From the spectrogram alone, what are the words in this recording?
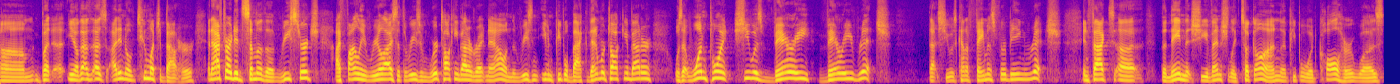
Um, but uh, you know, that, that's, I didn't know too much about her. And after I did some of the research, I finally realized that the reason we're talking about her right now, and the reason even people back then were talking about her, was at one point she was very, very rich. that she was kind of famous for being rich. In fact, uh, the name that she eventually took on, that people would call her, was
